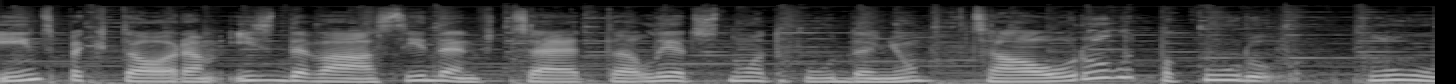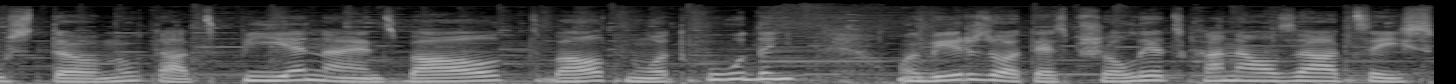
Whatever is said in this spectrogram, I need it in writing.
inspektoram izdevās identificēt uh, lietus notekūdeņu cauruli, pa kuru plūst uh, nu, tāds pienains, balts balt notekūdeņi, un virzoties pa šo lietu kanalizācijas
